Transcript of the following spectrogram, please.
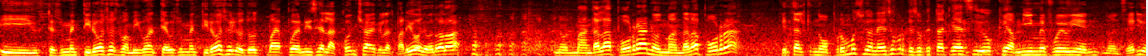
y usted es un mentiroso, su amigo Santiago es un mentiroso, y los dos pueden irse a la concha de que las parió. bla, bla, bla. Nos manda la porra, nos manda la porra. ¿Qué tal? que No promocione eso porque eso que tal que ha sido que a mí me fue bien. No, en serio.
